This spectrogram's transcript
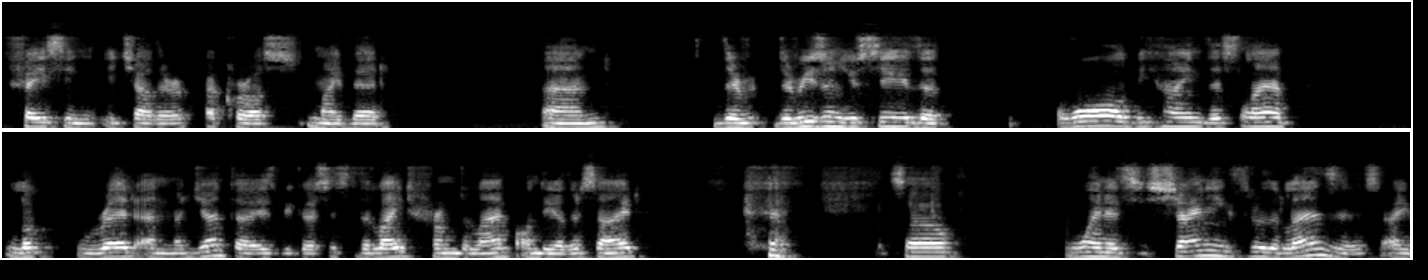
facing each other across my bed. And the the reason you see the wall behind this lamp look red and magenta is because it's the light from the lamp on the other side. so when it's shining through the lenses, I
